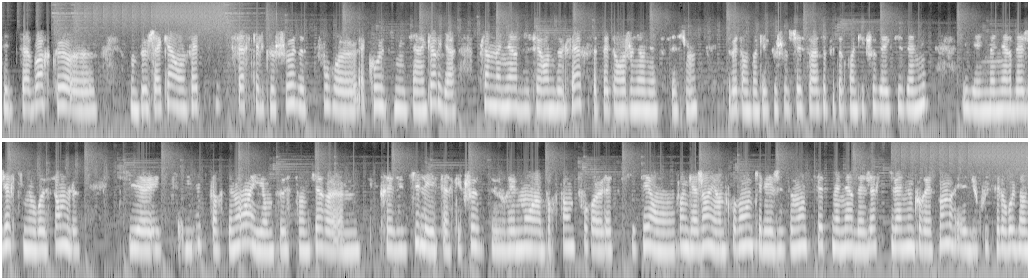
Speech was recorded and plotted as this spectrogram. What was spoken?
c'est de savoir que on peut chacun en fait faire quelque chose pour euh, la cause qui nous tient à cœur. Il y a plein de manières différentes de le faire. Ça peut être en rejoignant une association, ça peut être en faisant quelque chose chez soi, ça peut être en faisant quelque chose avec ses amis. Il y a une manière d'agir qui nous ressemble qui, euh, existe forcément et on peut se sentir euh, très utile et faire quelque chose de réellement important pour euh, la société en s'engageant et en trouvant quelle est justement cette manière d'agir qui va nous correspondre. Et du coup, c'est le rôle d'un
